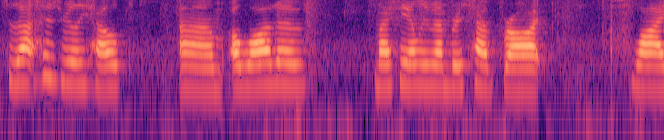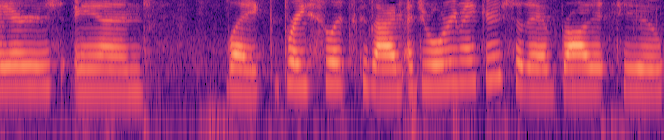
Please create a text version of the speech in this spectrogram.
so that has really helped. Um, a lot of my family members have brought flyers and like bracelets because I'm a jewelry maker, so they have brought it to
